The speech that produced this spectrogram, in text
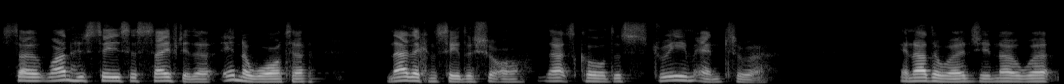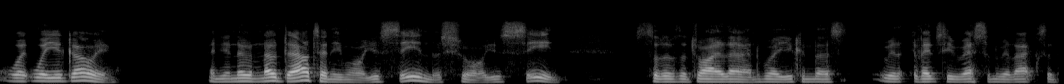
So one who sees the safety, they're in the water, now they can see the shore. That's called the stream enterer. In other words, you know where, where, where you're going and you know no doubt anymore. You've seen the shore, you've seen sort of the dry land where you can just eventually rest and relax and,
